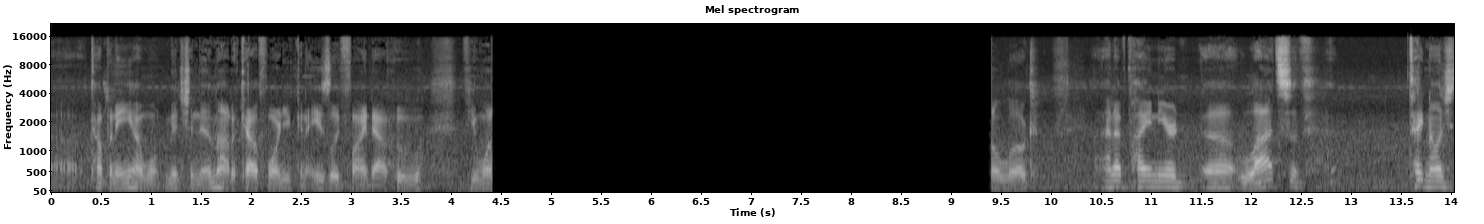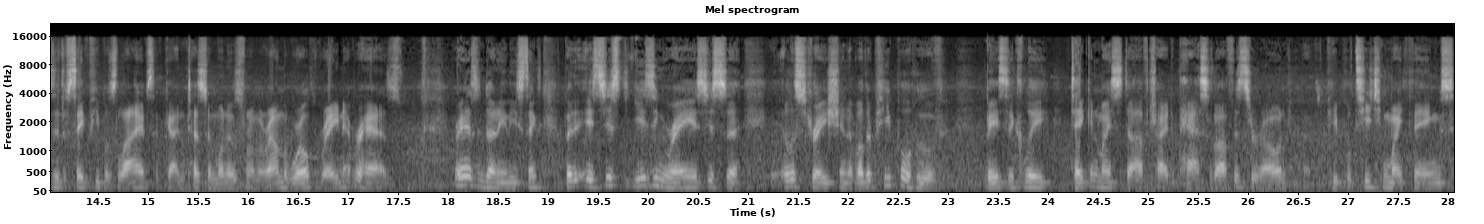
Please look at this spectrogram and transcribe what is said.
a company. I won't mention them. Out of California, you can easily find out who if you want to look and I've pioneered uh, lots of technologies that have saved people's lives. I've gotten testimonials from around the world. Ray never has. Ray hasn't done any of these things, but it's just using Ray is just an illustration of other people who've basically taken my stuff, tried to pass it off as their own. People teaching my things,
